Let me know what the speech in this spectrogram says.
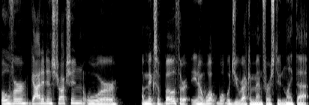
over guided instruction, or a mix of both, or you know, what what would you recommend for a student like that?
